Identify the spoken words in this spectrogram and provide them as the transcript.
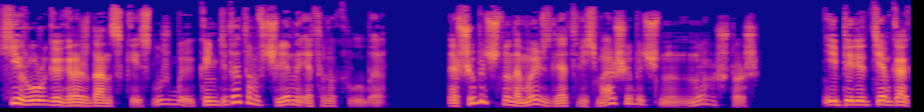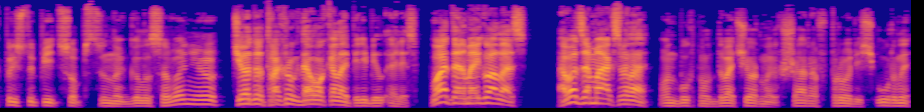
хирурга гражданской службы, кандидатом в члены этого клуба. Ошибочно, на мой взгляд, весьма ошибочно, ну что ж. И перед тем, как приступить, собственно, к голосованию... — Чего тут вокруг да около? — перебил Элис. — Вот он, мой голос! А вот за Максвелла! Он бухнул два черных шара в прорезь урны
